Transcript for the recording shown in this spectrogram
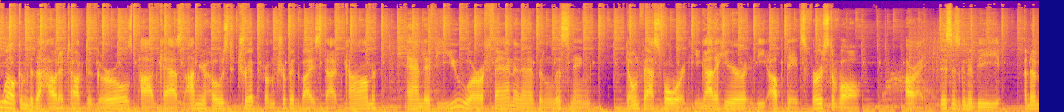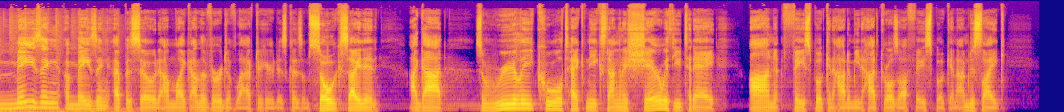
Welcome to the How to Talk to Girls podcast. I'm your host, Tripp from trippadvice.com. And if you are a fan and have been listening, don't fast forward. You got to hear the updates. First of all, all right, this is going to be an amazing, amazing episode. I'm like on the verge of laughter here just because I'm so excited. I got some really cool techniques that I'm going to share with you today on Facebook and how to meet hot girls off Facebook. And I'm just like,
